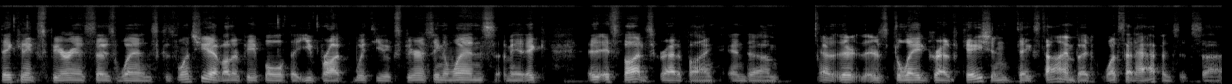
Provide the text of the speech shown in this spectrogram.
they can experience those wins. Because once you have other people that you've brought with you experiencing the wins, I mean, it, it it's fun, it's gratifying, and um, there, there's delayed gratification, takes time, but once that happens, it's uh,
